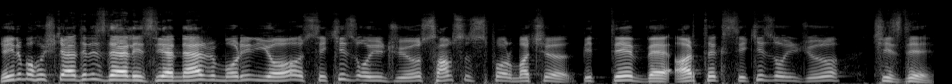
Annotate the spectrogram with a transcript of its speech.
Yayınıma hoş geldiniz değerli izleyenler. Mourinho 8 oyuncuyu Samsun Spor maçı bitti ve artık 8 oyuncuyu çizdi.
